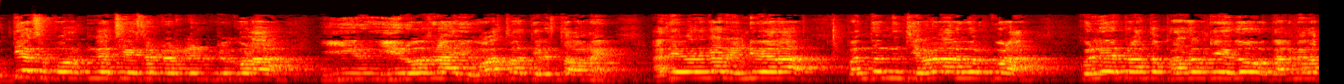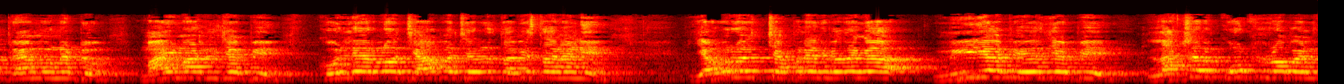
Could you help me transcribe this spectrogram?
ఉద్దేశపూర్వకంగా చేసేటటువంటి కూడా ఈ ఈ రోజున ఈ వాస్తవాలు తెలుస్తా ఉన్నాయి. అదేవిధంగా రెండు వేల పంతొమ్మిది నుంచి ఇరవై నాలుగు వరకు కూడా కొల్లేరు ప్రాంత ప్రజలకి ఏదో దాని మీద ప్రేమ ఉన్నట్టు మాయ మాటలు చెప్పి కొల్లేరులో చేప చెరువులు తవ్విస్తానని ఎవరో చెప్పలేని విధంగా మీడియా పేరు చెప్పి లక్షల కోట్ల రూపాయలు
